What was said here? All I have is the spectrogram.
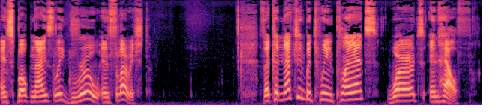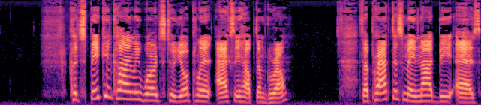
and spoke nicely grew and flourished. The connection between plants, words, and health. Could speaking kindly words to your plant actually help them grow? The practice may not be as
